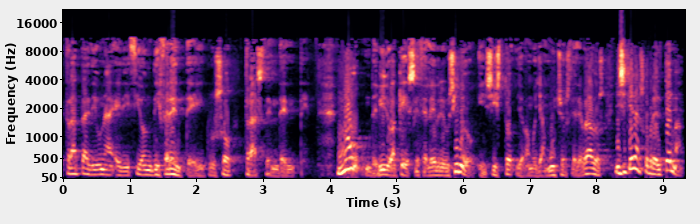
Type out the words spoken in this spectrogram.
trata de una edición diferente, incluso trascendente. No debido a que se celebre un sínodo, insisto, llevamos ya muchos celebrados, ni siquiera sobre el tema,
